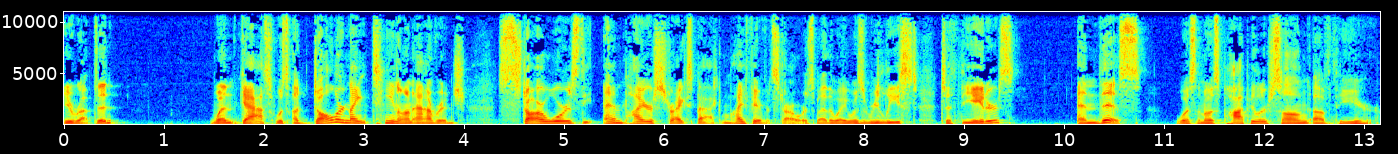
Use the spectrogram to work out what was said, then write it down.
erupted? When gas was $1.19 on average, Star Wars The Empire Strikes Back, my favorite Star Wars, by the way, was released to theaters, and this was the most popular song of the year.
